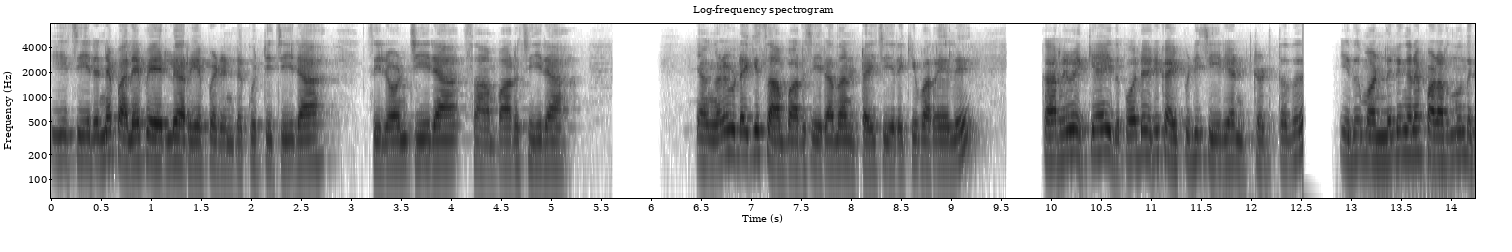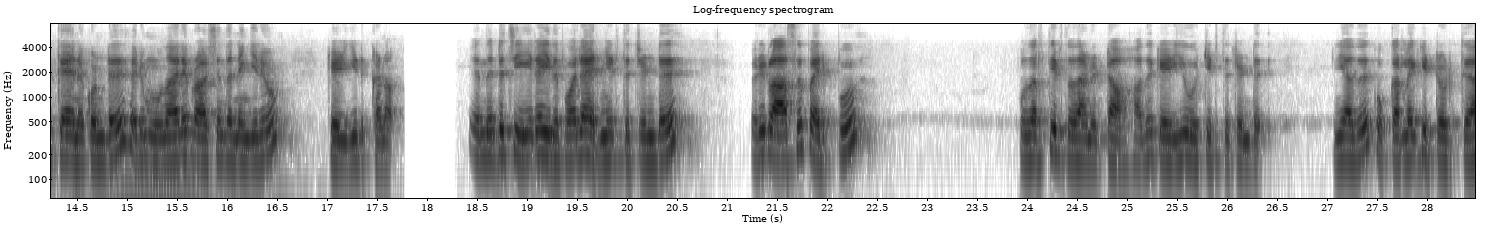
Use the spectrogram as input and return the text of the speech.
ഈ ചീരനെ പല പേരിലും അറിയപ്പെടുന്നുണ്ട്. കുറ്റിച്ചീര സിലോൺ ചീര സാമ്പാർ ചീര ഞങ്ങളിവിടേക്ക് സാമ്പാർ ചീര എന്നാണ് കേട്ടോ ചീരയ്ക്ക് പറയൽ കറി വയ്ക്കുക ഇതുപോലെ ഒരു കൈപ്പിടി ചീരയാണ് ഇട്ടെടുത്തത് ഇത് മണ്ണിലിങ്ങനെ പടർന്നു നിൽക്കുക കൊണ്ട് ഒരു മൂന്നാൽ പ്രാവശ്യം തന്നെങ്കിലും കഴുകിയെടുക്കണം. എന്നിട്ട് ചീര ഇതുപോലെ അരിഞ്ഞെടുത്തിട്ടുണ്ട്. ഒരു ഗ്ലാസ് പരിപ്പ് പുതർത്തിയെടുത്തതാണ് കേട്ടോ. അത് കഴുകി ഊറ്റിയെടുത്തിട്ടുണ്ട്. ഇനി അത് കുക്കറിലേക്ക് ഇട്ട് കൊടുക്കുക.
